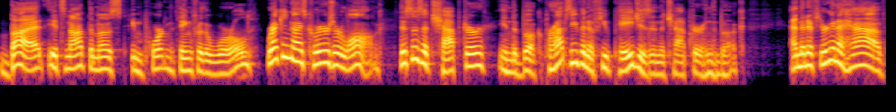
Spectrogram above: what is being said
but it's not the most important thing for the world. Recognize careers are long. This is a chapter in the book, perhaps even a few pages in the chapter in the book. And that if you're going to have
